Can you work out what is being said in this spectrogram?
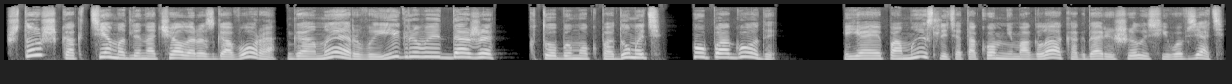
Что ж, как тема для начала разговора, Гомер выигрывает даже, кто бы мог подумать, у погоды. Я и помыслить о таком не могла, когда решилась его взять.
